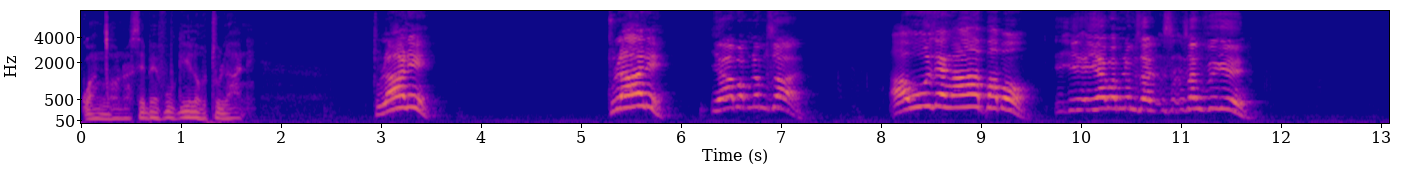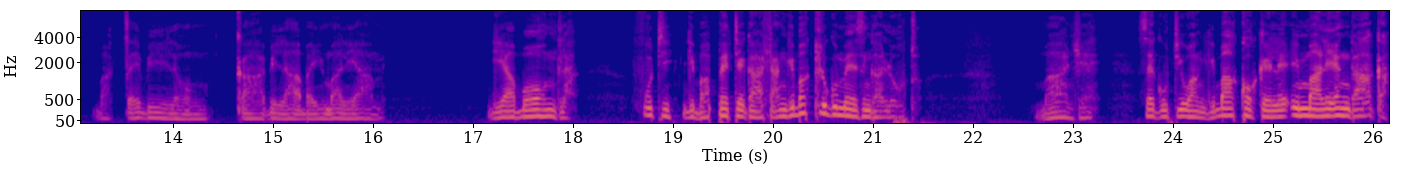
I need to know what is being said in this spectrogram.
kwangcono sebevukile uThulani. Thulani! Thulani! Yebo mnumzane. awuze ngapha bo! Yebo mnumzane sangifikile. bacebile onkabi laba imali yami. Ngiyabonga futhi ngibaphethe kahle ngibaklukumezi ngalutho. Manje sekuthiwa ngibakhokhele imali engaka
